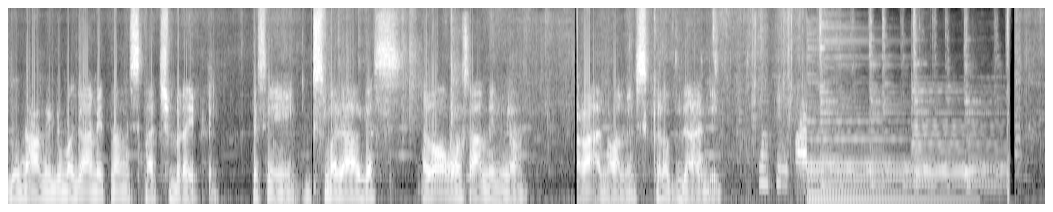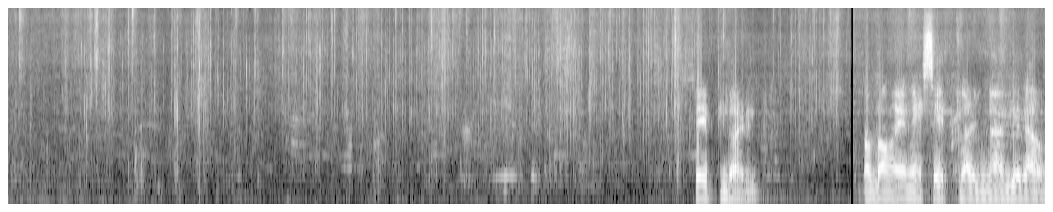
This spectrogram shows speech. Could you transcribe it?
Doon na kami gumagamit ng Scotch Brite eh. Kasi mas malagas. Ewan ko kung sa amin lang. Naka ano kami, scrub daddy. Safeguard. Mabango yun eh, safeguard na dilaw.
